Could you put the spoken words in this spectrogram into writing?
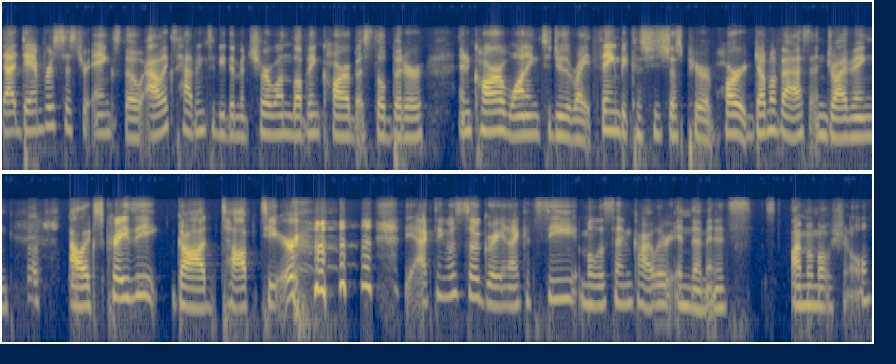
That Danvers sister angst though, Alex having to be the mature one, loving Kara but still bitter, and Kara wanting to do the right thing because she's just pure of heart, dumb of ass, and driving Alex crazy. God, top tier. the acting was so great, and I could see Melissa and Chyler in them, and it's I'm emotional.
